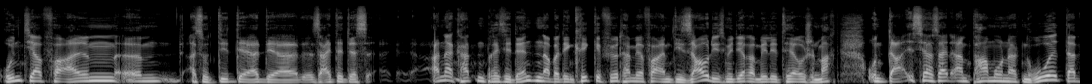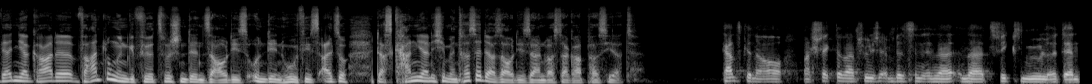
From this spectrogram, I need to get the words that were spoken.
und ja vor allem ähm, also die, der, der Seite des anerkannten Präsidenten, aber den Krieg geführt haben ja vor allem die Saudis mit ihrer militärischen Macht. Und da ist ja seit ein paar Monaten Ruhe. Da werden ja gerade Verhandlungen geführt zwischen den Saudis und den Houthis. Also das kann ja nicht im Interesse der Saudis sein, was da gerade passiert. Ganz genau. Man steckt da natürlich ein bisschen in der, in der Zwickmühle, denn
